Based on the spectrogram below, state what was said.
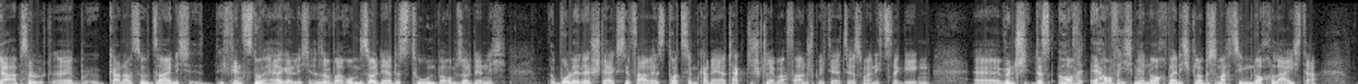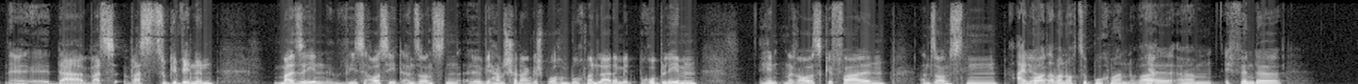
Ja, absolut. Äh, kann absolut sein. Ich, ich finde es nur ärgerlich. Also warum sollte er das tun? Warum sollte er nicht, obwohl er der stärkste Fahrer ist, trotzdem kann er ja taktisch clever fahren, spricht er jetzt erstmal nichts dagegen. Äh, wünsch, das hoffe, erhoffe ich mir noch, weil ich glaube, es macht es ihm noch leichter, äh, da was, was zu gewinnen. Mal sehen, wie es aussieht. Ansonsten, äh, wir haben es schon angesprochen, Buchmann leider mit Problemen hinten rausgefallen. Ansonsten. Ein ja, Wort aber noch zu Buchmann, weil ähm, ich finde,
